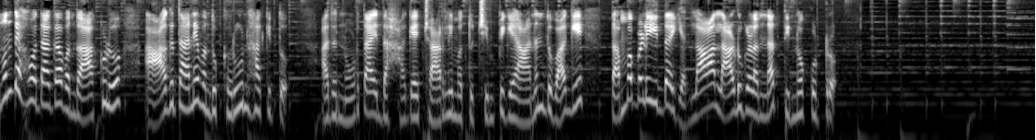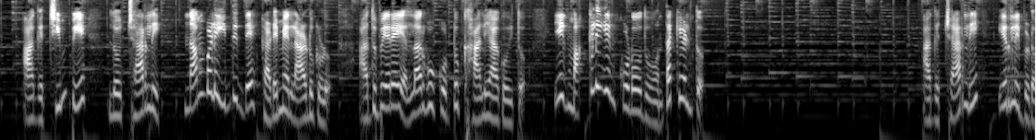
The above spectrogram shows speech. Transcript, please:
ಮುಂದೆ ಹೋದಾಗ ಒಂದು ಆಕಳು ಆಗ ತಾನೇ ಒಂದು ಕರೂನ್ ಹಾಕಿತ್ತು. ಅದನ್ನ ನೋಡ್ತಾ ಇದ್ದ ಹಾಗೆ ಚಾರ್ಲಿ ಮತ್ತು ಚಿಂಪಿಗೆ ಆನಂದವಾಗಿ ತಮ್ಮ ಬಳಿ ಇದ್ದ ಎಲ್ಲ ಲಾಡುಗಳನ್ನ ತಿನ್ನೋಕ್ಕೊಟ್ರು ಆಗ ಚಿಂಪಿ, ಲೋ ಚಾರ್ಲಿ ನಮ್ಮ ಬಳಿ ಇದ್ದಿದ್ದೇ ಕಡಿಮೆ ಲಾಡುಗಳು. ಅದು ಬೇರೆ ಎಲ್ಲರಿಗೂ ಕೊಟ್ಟು ಖಾಲಿ ಆಗೋಯ್ತು. ಈಗ ಮಕ್ಕಳಿಗೇನು ಕೊಡೋದು ಅಂತ ಕೇಳ್ತು. ಆಗ ಚಾರ್ಲಿ, ಇರ್ಲಿ ಬಿಡು,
